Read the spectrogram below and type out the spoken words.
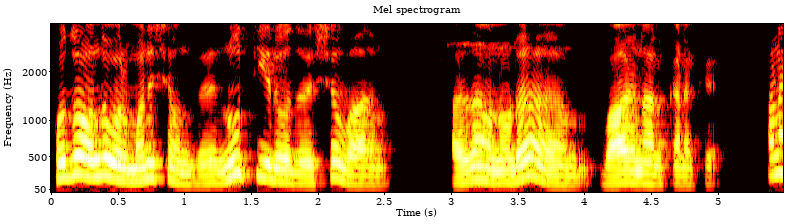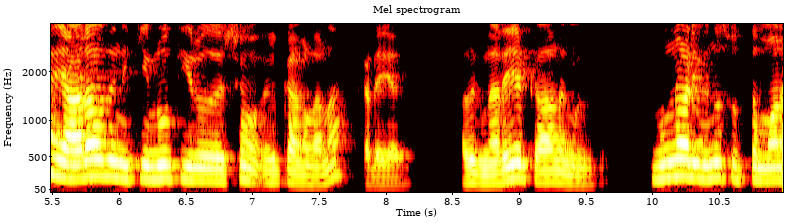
பொதுவாக வந்து ஒரு மனுஷன் வந்து நூற்றி இருபது வருஷம் வாழணும். அதுதான் அவனோட வாழ்நாள் கணக்கு. ஆனால் யாராவது இன்னைக்கு நூற்றி இருபது வருஷம் இருக்காங்களான்னா கிடையாது. அதுக்கு நிறைய காரணங்கள் இருக்கு. முன்னாடி வந்து சுத்தமான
